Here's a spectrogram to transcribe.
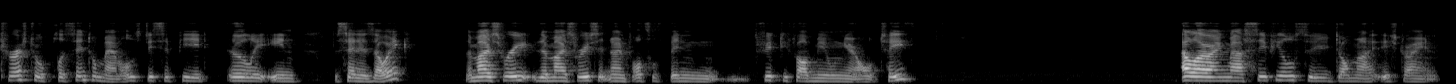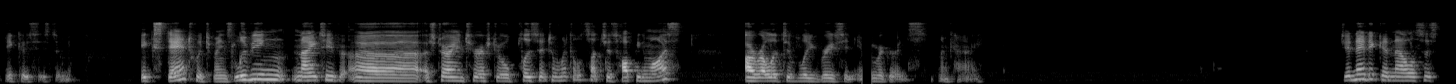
terrestrial placental mammals disappeared early in the Cenozoic. The most, the most recent known fossils been 55 million year old teeth allowing marsupials to dominate the Australian ecosystem. Extant, which means living native uh, Australian terrestrial placental such as hopping mice, are relatively recent immigrants. Okay. Genetic analysis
